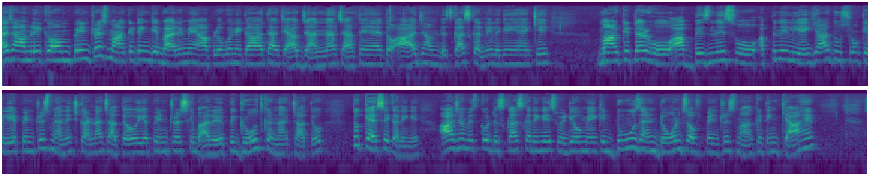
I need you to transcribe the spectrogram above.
Aslam Pinterest marketing के बारे में आप लोगों ने कहा था कि आप जानना चाहते हैं तो आज हम डिस्कस करने लगे हैं कि मार्केटर हो, आप बिज़नेस हो, अपने लिए या दूसरों के लिए पिंट्रेस्ट मैनेज करना चाहते हो या पिंट्रेस्ट के बारे पे ग्रोथ करना चाहते हो तो कैसे करेंगे? आज हम इसको डिस्कस करेंगे इस वीडियो में कि dos and don'ts of Pinterest marketing क्या है।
